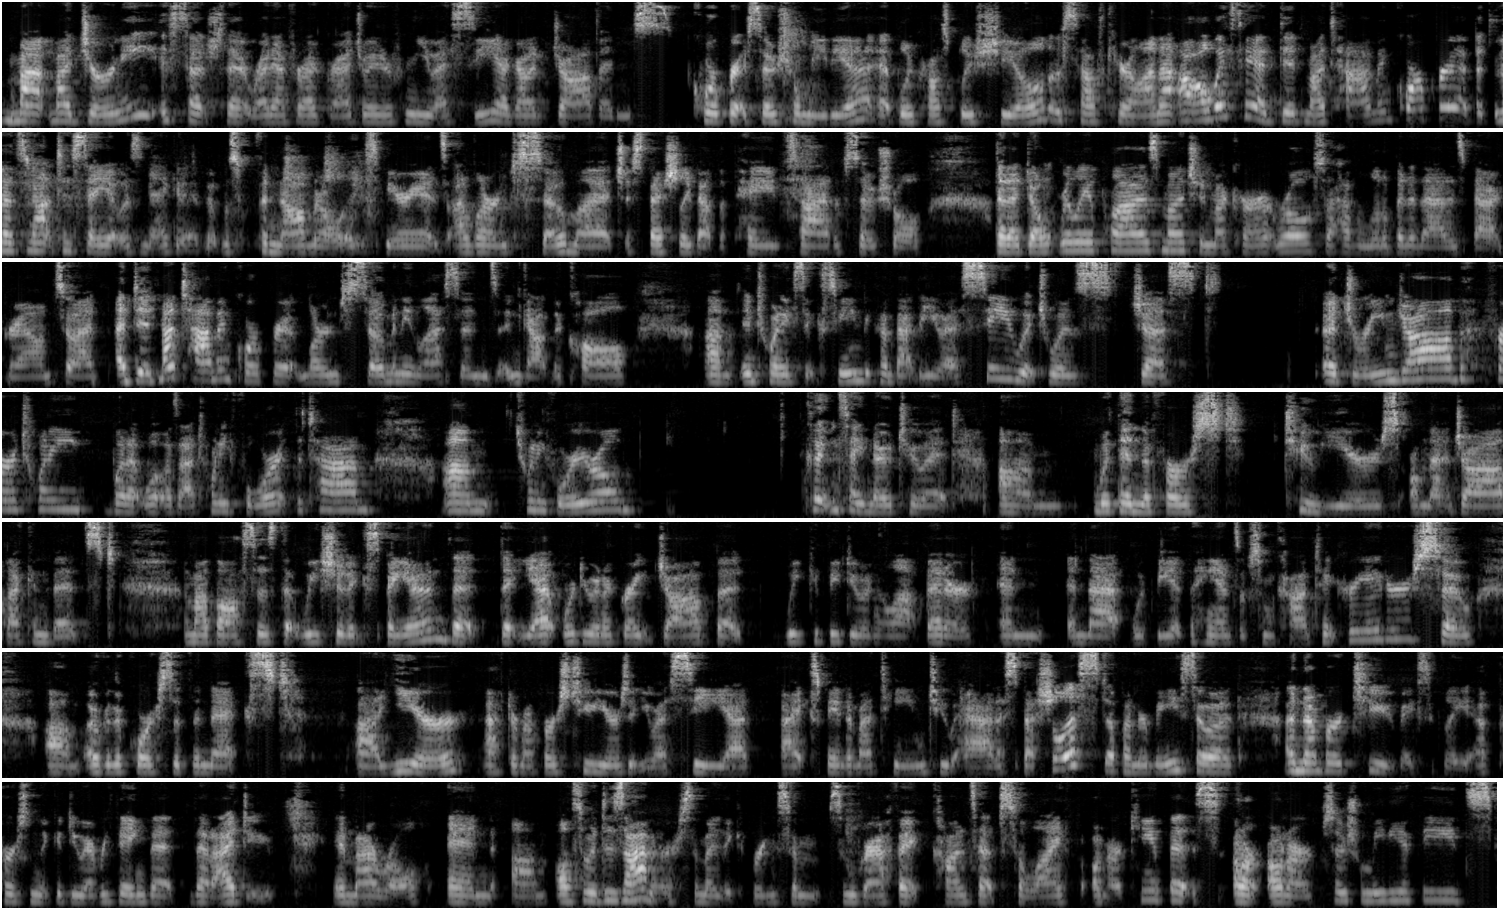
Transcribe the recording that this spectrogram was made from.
my, my journey is such that right after I graduated from USC, I got a job in corporate social media at Blue Cross Blue Shield of South Carolina. I always say I did my time in corporate, but that's not to say it was negative. It was phenomenal experience. I learned so much, especially about the paid side of social that I don't really apply as much in my current role. So I have a little bit of that as background. So I, I did my time in corporate, learned so many lessons, and got the call um, in 2016 to come back to USC, which was just a dream job for a 20 what what was I 24 at the time? Um 24 year old couldn't say no to it. Um, within the first two years on that job I convinced my bosses that we should expand that that yet we're doing a great job but we could be doing a lot better and and that would be at the hands of some content creators. So um, over the course of the next uh, year, after my first two years at USC, I, I, expanded my team to add a specialist up under me. So a, a, number two, basically, a person that could do everything that, that I do in my role, and um, also a designer, somebody that could bring some some graphic concepts to life on our campus or on our social media feeds,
